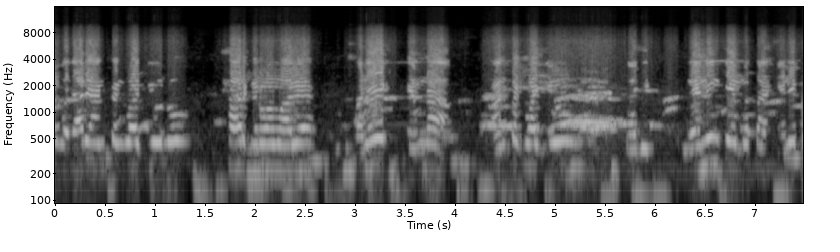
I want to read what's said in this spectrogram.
વધારે આતંકવાદીઓનો ઠાર કરવામાં આવ્યા અને એમના આતંકવાદીઓ ટ્રેનિંગ છે, એ છે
